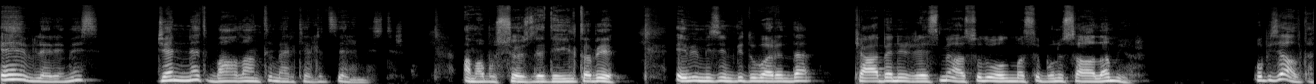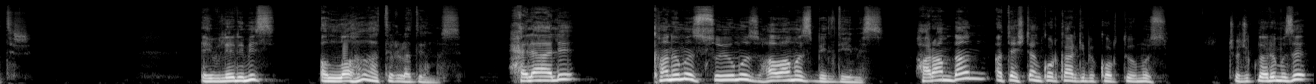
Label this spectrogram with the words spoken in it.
Evlerimiz cennet bağlantı merkezlerimizdir. Ama bu sözle değil tabi. Evimizin bir duvarında Kabe'nin resmi asılı olması bunu sağlamıyor. O bizi aldatır. Evlerimiz Allah'ı hatırladığımız, helali kanımız, suyumuz, havamız bildiğimiz, haramdan, ateşten korkar gibi korktuğumuz, çocuklarımızı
